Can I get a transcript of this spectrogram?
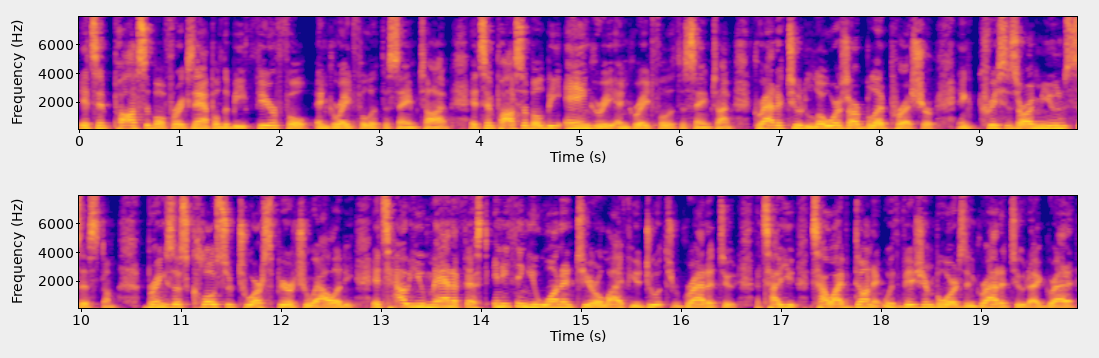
It's impossible, for example, to be fearful and grateful at the same time. It's impossible to be angry and grateful at the same time. Gratitude lowers our blood pressure, increases our immune system, brings us closer to our spirituality. It's how you manifest anything you want into your life. You do it through gratitude. That's how you, it's how I've done it with vision boards and gratitude. I grat,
